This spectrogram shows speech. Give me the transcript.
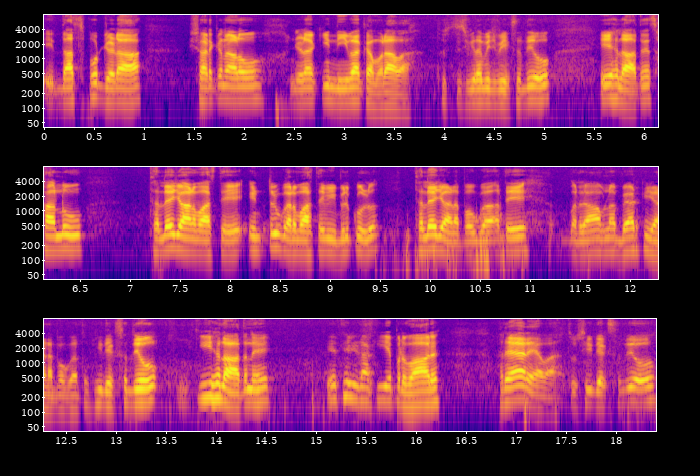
ਇਹ 10 ਫੁੱਟ ਜਿਹੜਾ ਸੜਕ ਨਾਲੋਂ ਜਿਹੜਾ ਕਿ ਨੀਵਾ ਕਮਰਾ ਵਾ। ਤੁਸੀਂ ਤਸਵੀਰਾਂ ਵਿੱਚ ਵੇਖ ਸਕਦੇ ਹੋ, ਇਹ ਹਾਲਾਤ ਨੇ। ਸਾਨੂੰ ਥੱਲੇ ਜਾਣ ਵਾਸਤੇ ਇੰਟਰਵਿਊ ਕਰਨ ਵਾਸਤੇ ਵੀ ਬਿਲਕੁਲ ਥੱਲੇ ਜਾਣਾ ਪਊਗਾ ਅਤੇ ਆਰਾਮ ਨਾਲ ਬੈਠ ਕੇ ਜਾਣਾ ਪਊਗਾ। ਤੁਸੀਂ ਦੇਖ ਸਕਦੇ ਹੋ ਕੀ ਹਾਲਾਤ ਨੇ। ਇੱਥੇ ਜਿਹੜਾ ਕੀ ਇਹ ਪਰਿਵਾਰ ਰਹਿ ਰਿਹਾ ਵਾ, ਤੁਸੀਂ ਦੇਖ ਸਕਦੇ ਹੋ।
